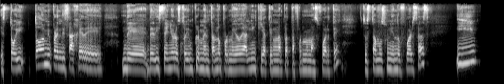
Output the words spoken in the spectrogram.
estoy, todo mi aprendizaje de, de, diseño lo estoy implementando por medio de alguien que ya tiene una plataforma más fuerte. Entonces estamos uniendo fuerzas y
